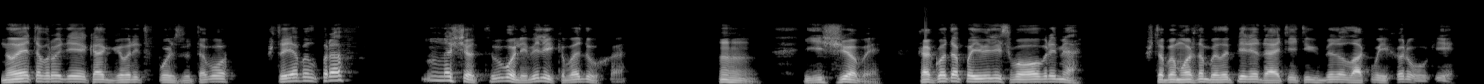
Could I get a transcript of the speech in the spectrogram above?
Но это вроде как говорит в пользу того, что я был прав насчет воли великого духа. Хм, еще бы, как-то появились вовремя, чтобы можно было передать этих бедолаг в их руки.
